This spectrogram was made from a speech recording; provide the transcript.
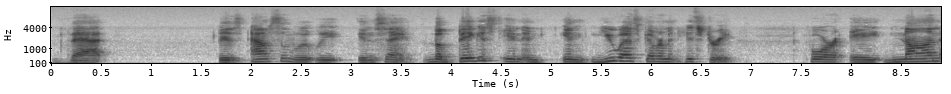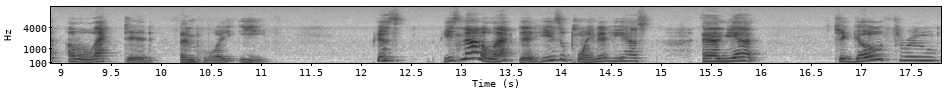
that is absolutely insane. The biggest in, in, in U.S. government history for a non elected employee. Because he's not elected, he's appointed, he has, and yet to go through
